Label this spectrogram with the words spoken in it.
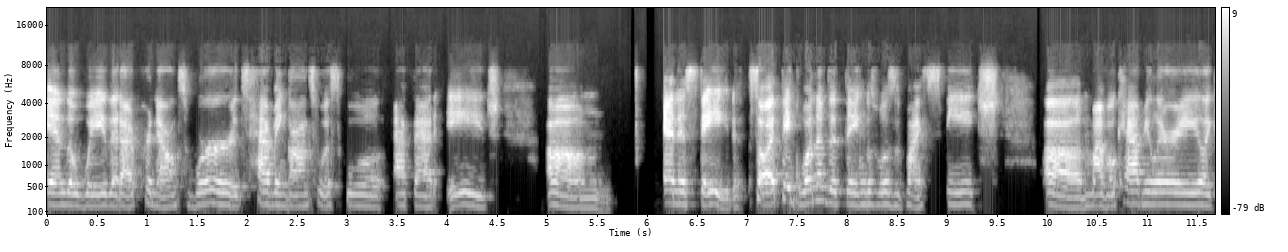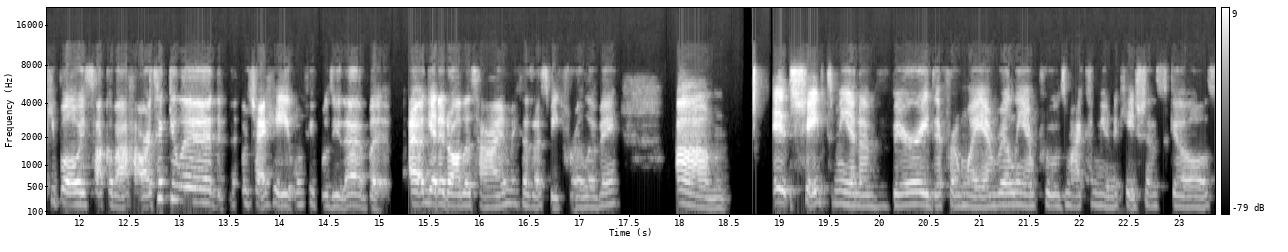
and the way that I pronounce words, having gone to a school at that age. Um, and it stayed. So I think one of the things was my speech, um, my vocabulary. Like people always talk about how articulate, which I hate when people do that, but I get it all the time because I speak for a living. Um, it shaped me in a very different way and really improved my communication skills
